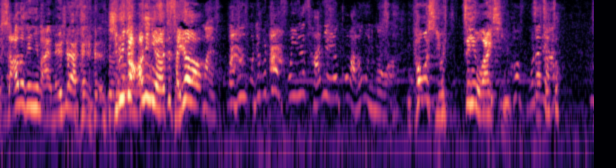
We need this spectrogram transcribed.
啥都给你买，没事儿。媳妇，你干啥呢你？这谁呀、妈呀，我这我这不正扶一个残疾人过马路呢吗？我，你看我媳妇真有爱你心。快扶着点。走走快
